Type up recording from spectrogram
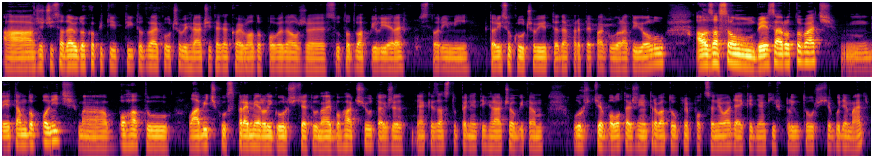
a že či sa dajú dokopy tí, títo dva kľúčoví hráči, tak ako aj Vlado povedal, že sú to dva piliere, s ktorými, ktorí sú kľúčoví teda pre Pepa Guardiolu. Ale zase on vie zarotovať, mm, vie tam doplniť, má bohatú lavičku z Premier League, určite tú najbohatšiu, takže nejaké zastúpenie tých hráčov by tam určite bolo, takže netreba to úplne podceňovať, aj keď nejaký vplyv to určite bude mať.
